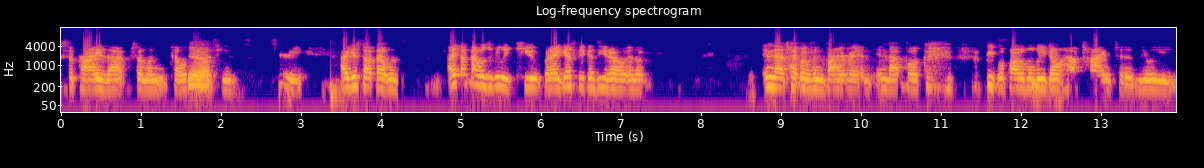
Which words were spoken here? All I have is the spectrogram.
surprised that someone tells yeah. her that she's pretty. I just thought that was, I thought that was really cute. But I guess because you know in a in that type of environment in that book, people probably don't have time to really,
